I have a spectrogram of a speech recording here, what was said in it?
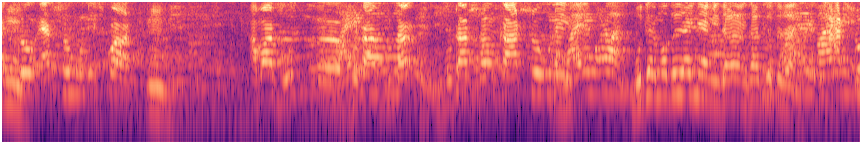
একশো একশো উনিশ পাট হুম। আমার বুথ ভোটার ভোটার ভোটার সংখ্যা আটশো উনিশ। বুথের মধ্যে যাইনি আমি দাঁড়ান কাজ করতে যান। আটশো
